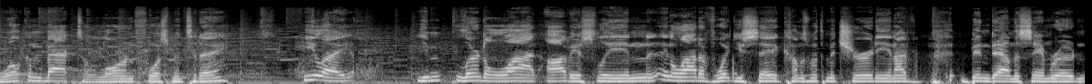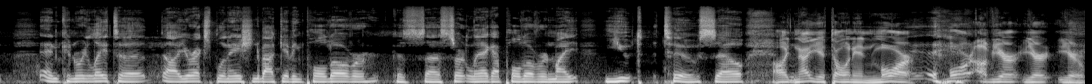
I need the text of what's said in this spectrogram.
Welcome back to Law Enforcement Today. Eli, you learned a lot, obviously, and, and a lot of what you say comes with maturity. And I've been down the same road and can relate to uh, your explanation about getting pulled over because uh, certainly I got pulled over in my Ute too. So, oh, now you're throwing in more, more of your your your.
